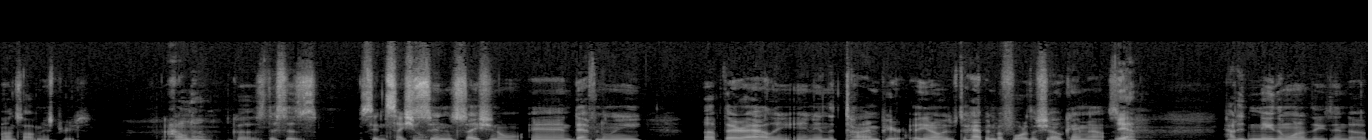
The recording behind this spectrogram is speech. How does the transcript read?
Unsolved Mysteries? I don't know. Because this is Sensational. sensational and definitely up their alley, and in the time period, you know, it happened before the show came out. So yeah. How did neither one of these end up?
